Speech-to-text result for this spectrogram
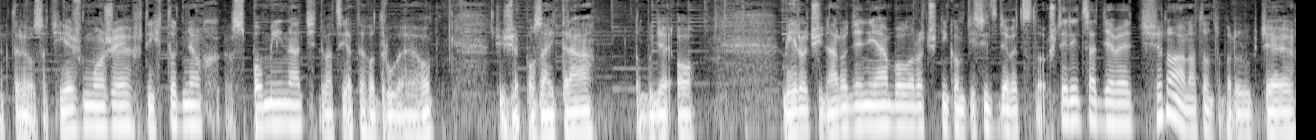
na ktorého sa tiež môže v týchto dňoch spomínať 22. Čiže pozajtra to bude o výročí narodenia, bol ročníkom 1949, no a na tomto produkte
